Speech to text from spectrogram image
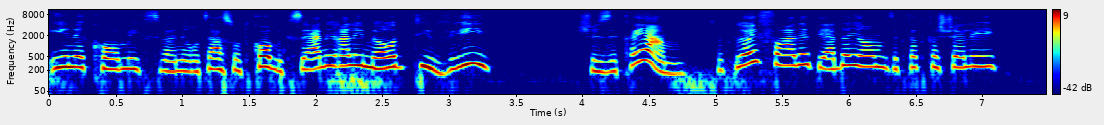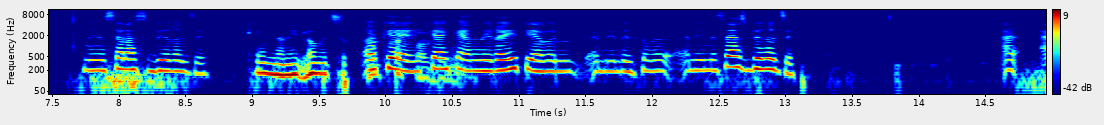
הנה קומיקס ואני רוצה לעשות קומיקס. זה היה נראה לי מאוד טבעי שזה קיים. זאת אומרת, לא הפרדתי, עד היום זה קצת קשה לי, אני אנסה להסביר את זה. כן, אני לא מצליחה. אוקיי, כן, כן, אני ראיתי, אבל אני, אני אנסה להסביר את זה. א- א-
